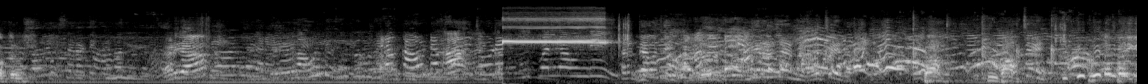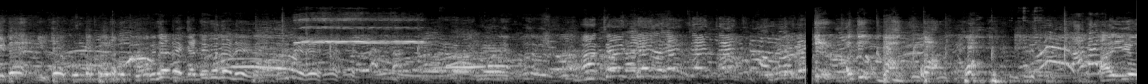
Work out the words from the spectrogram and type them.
ఒక్క నిమిషం బా, బా. కుండ పెరిగితే ఇటే కుండ పెరుగు గట్టి కూర్చోండి అది బా, బా, బా. అయ్యో.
